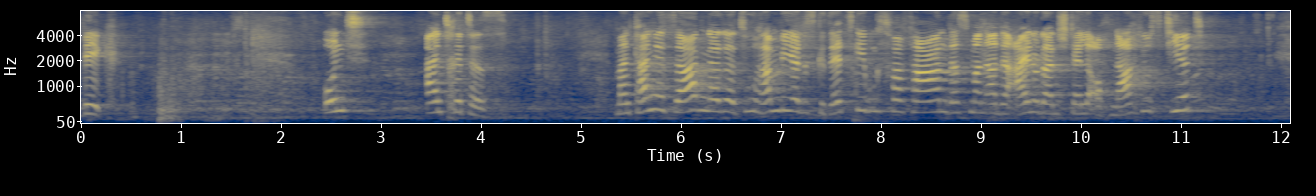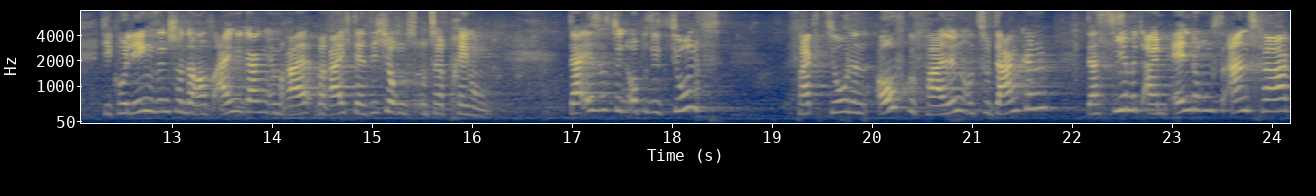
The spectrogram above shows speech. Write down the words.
Weg. Und ein Drittes. Man kann jetzt sagen, dazu haben wir ja das Gesetzgebungsverfahren, dass man an der einen oder anderen Stelle auch nachjustiert. Die Kollegen sind schon darauf eingegangen im Bereich der Sicherungsunterbringung. Da ist es den Oppositions Fraktionen aufgefallen und zu danken, dass hier mit einem Änderungsantrag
